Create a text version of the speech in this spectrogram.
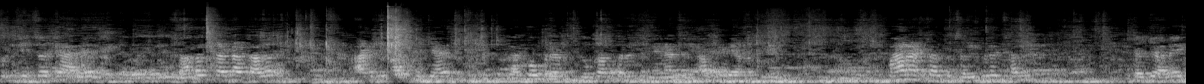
कृतीचं जे आहे स्वागत करण्यात आलं. आणि ती बातमी जी आहे लाखोपर्यंत लोकांपर्यंत नेण्याचं काम केलं. महाराष्ट्रात सगळीकडे झालं. त्याचे अनेक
